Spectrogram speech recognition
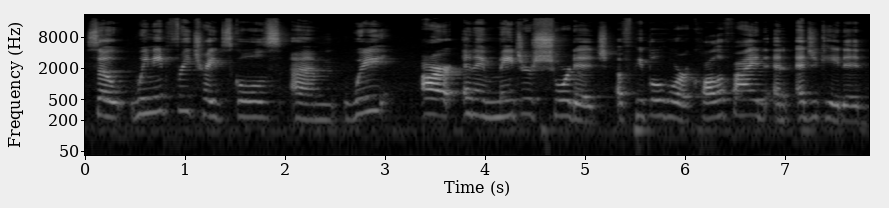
so we need free trade schools. Um, we are in a major shortage of people who are qualified and educated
